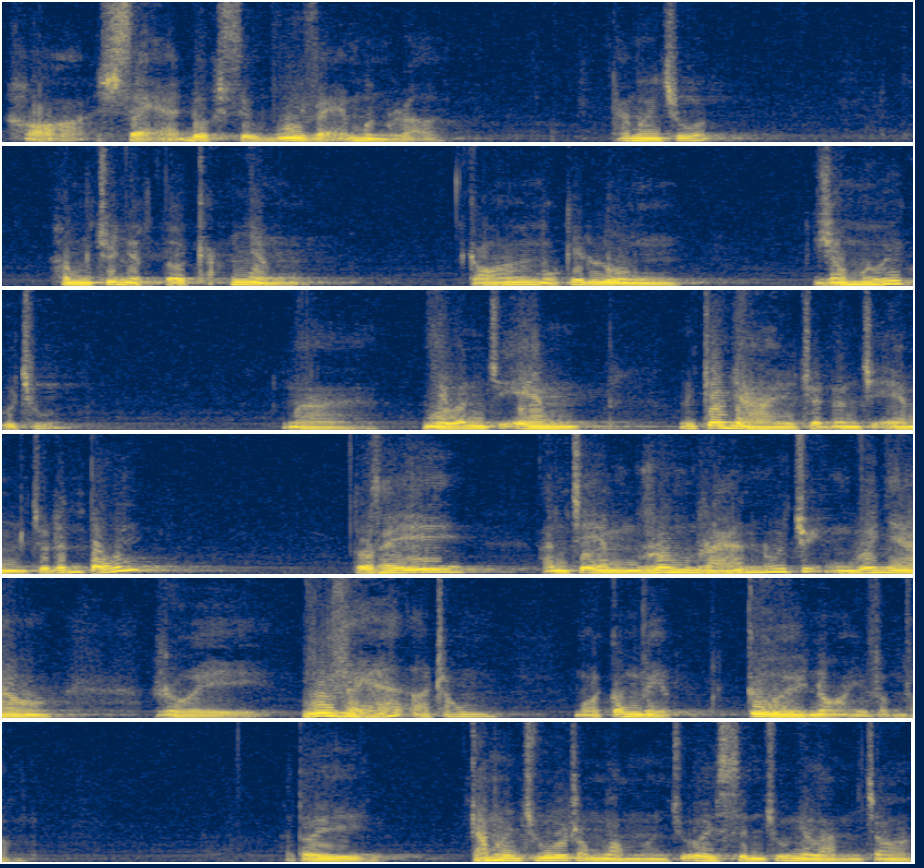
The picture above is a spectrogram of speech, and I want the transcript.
Họ sẽ được sự vui vẻ mừng rỡ cảm ơn Chúa. Hôm Chủ nhật tôi cảm nhận có một cái luồng gió mới của Chúa mà nhiều anh chị em, nó kéo dài cho anh chị em cho đến tối. Tôi thấy anh chị em rôm rã nói chuyện với nhau, rồi vui vẻ ở trong mọi công việc, cười nói vân vân. Tôi cảm ơn Chúa trong lòng, Chúa ơi, xin Chúa ngài làm cho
